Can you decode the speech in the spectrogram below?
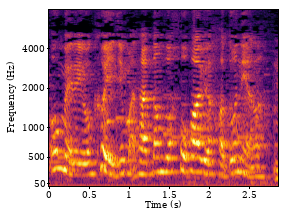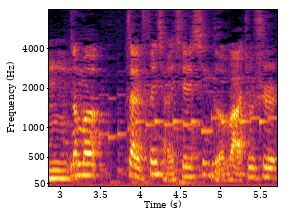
欧美的游客已经把它当做后花园好多年了。嗯，那么再分享一些心得吧，就是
